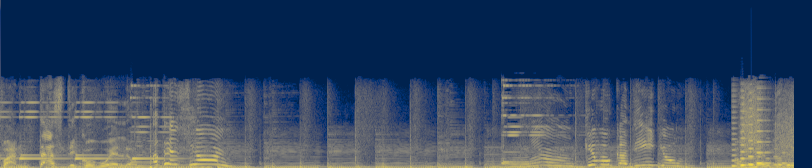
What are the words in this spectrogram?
¡Fantástico vuelo! ¡Atención! Mmm, ¡Qué bocadillo! Aumento de.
